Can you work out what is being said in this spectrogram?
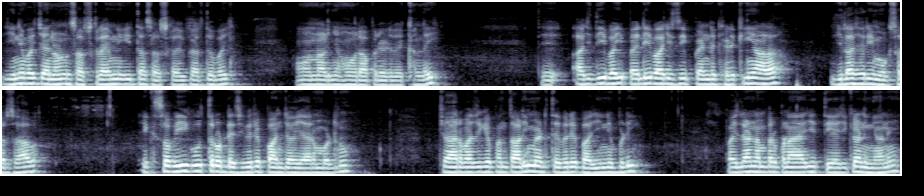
ਜਿਹਨੇ ਬਾਈ ਚੈਨਲ ਨੂੰ ਸਬਸਕ੍ਰਾਈਬ ਨਹੀਂ ਕੀਤਾ ਸਬਸਕ੍ਰਾਈਬ ਕਰ ਦਿਓ ਬਾਈ ਆਉਣ ਵਾਲੀਆਂ ਹੋਰ ਅਪਡੇਟ ਵੇਖਣ ਲਈ। ਤੇ ਅੱਜ ਦੀ ਬਾਈ ਪਹਿਲੀ ਬਾਜੀ ਸੀ ਪਿੰਡ ਖਿੜਕੀਆਂ ਵਾਲਾ, ਜ਼ਿਲ੍ਹਾ ਸ਼੍ਰੀ ਮੁਕਤਸਰ ਸਾਹਿਬ। 120 ਕਬੂਤਰ ਉੱਡੇ ਸੀ ਵੀਰੇ 5000 ਮੁੱਢ ਨੂੰ। 4:45 ਮਿੰਟ ਤੇ ਵੀਰੇ ਬਾਜੀ ਨਿਬੜੀ। ਪਹਿਲਾ ਨੰਬਰ ਬਣਾਇਆ ਜੀ ਤੇਜ ਘਣੀਆਂ ਨੇ,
